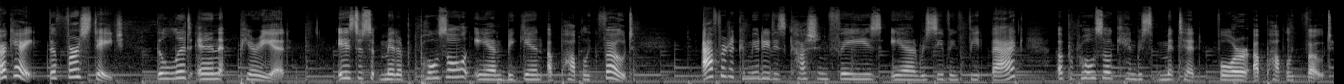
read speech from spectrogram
Okay, the first stage, the lead-in period, is to submit a proposal and begin a public vote. After the community discussion phase and receiving feedback, a proposal can be submitted for a public vote.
